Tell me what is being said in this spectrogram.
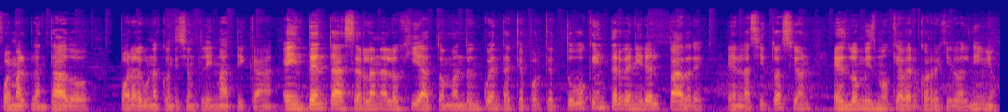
fue mal plantado, por alguna condición climática, e intenta hacer la analogía tomando en cuenta que porque tuvo que intervenir el padre en la situación es lo mismo que haber corregido al niño,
